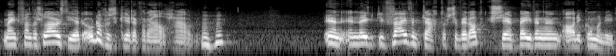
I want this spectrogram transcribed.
Meint van der Sluis, die had ook nog eens een keer een verhaal gehouden. En in 1985, ze werd altijd gezegd, bevingen, oh die komen niet.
